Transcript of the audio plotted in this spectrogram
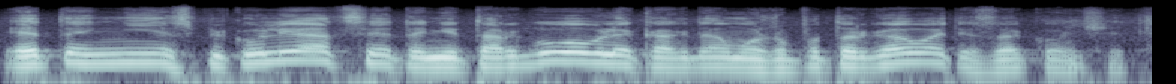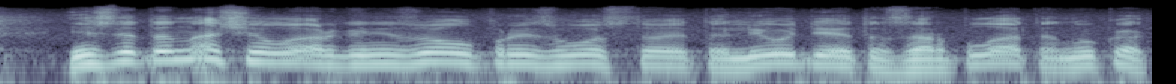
Это не спекуляция, это не торговля, когда можно поторговать и закончить. Если ты начал, организовал производство, это люди, это зарплата, ну как,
